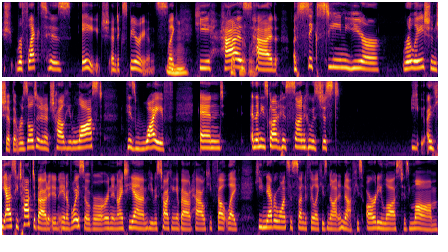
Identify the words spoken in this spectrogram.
sh- reflects his age and experience. Like mm-hmm. he has Definitely. had a 16 year relationship that resulted in a child. He lost his wife and and then he's got his son who is just he, uh, he as he talked about it in, in a voiceover or in an ITM, he was talking about how he felt like he never wants his son to feel like he's not enough. He's already lost his mom,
